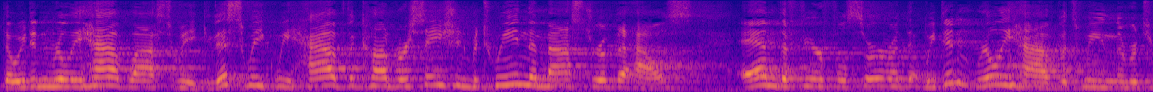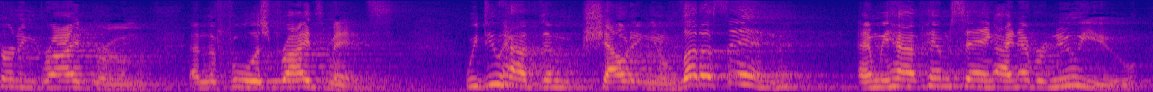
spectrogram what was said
that we didn't really have last week. This week, we have the conversation between the master of the house and the fearful servant that we didn't really have between the returning bridegroom and the foolish bridesmaids. We do have them shouting, you know, let us in, and we have him saying, I never knew you,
